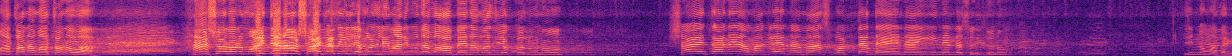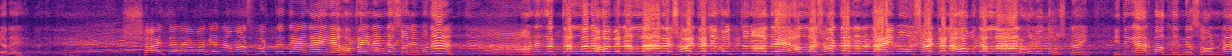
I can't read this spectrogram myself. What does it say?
মাথো না মাথো না বা হাসরের ময়দানও শয়তান ইল্লে ফুললি মারিব দে বা বে নামাজি কলুনো শয়তানে আমাকে নামাজ পড়তে দেয় নাই। ইনেন্ডা চলতুনু জিন্ন মাথা করে শয়তানে আমাকে নামাজ পড়তে দেয় না এ হতাই নেন চলিব না অনেজার আল্লাহরে হবে না আল্লাহ আরে শয়তানে ভর্তি না দে। আল্লাহ শয়তানের ডাহিব শয়তানে হবে আল্লাহ আর কোনো দোষ নাই। ইতিকে আর বদ দিন না সন না।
